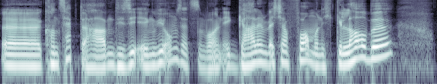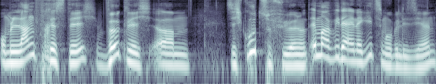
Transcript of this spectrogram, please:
äh, Konzepte haben, die sie irgendwie umsetzen wollen, egal in welcher Form. Und ich glaube, um langfristig wirklich ähm, sich gut zu fühlen und immer wieder Energie zu mobilisieren,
